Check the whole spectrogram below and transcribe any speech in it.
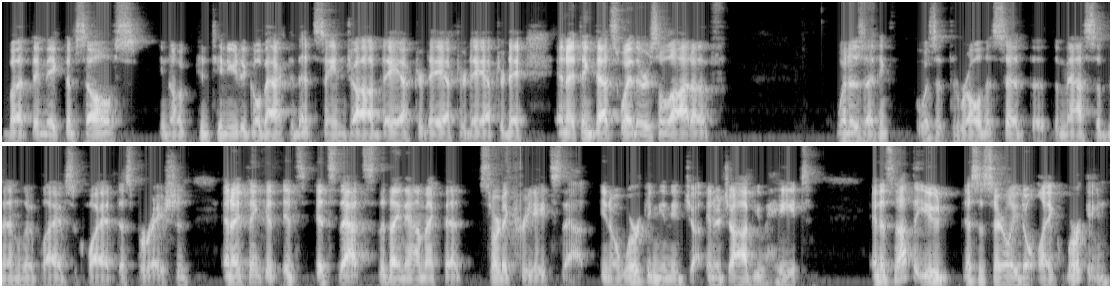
but they make themselves, you know, continue to go back to that same job day after day after day after day. And I think that's why there's a lot of what is I think was it Thoreau that said the the mass of men live lives of quiet desperation and I think it, it's it's that's the dynamic that sort of creates that. You know, working in a jo- in a job you hate, and it's not that you necessarily don't like working,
